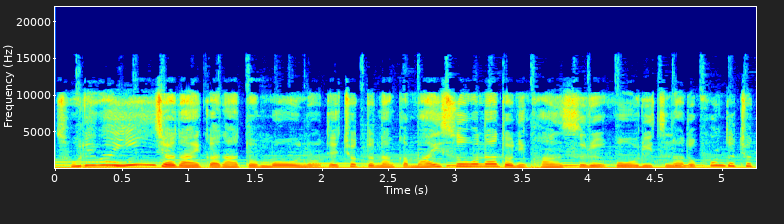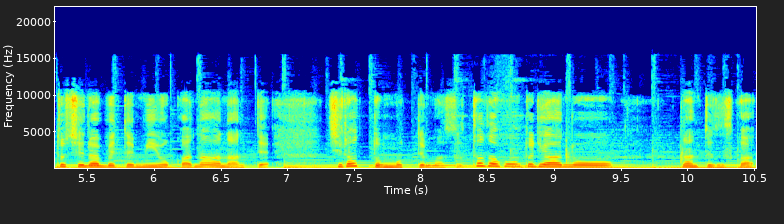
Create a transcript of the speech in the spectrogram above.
それはいいんじゃないかなと思うのでちょっとなんか埋葬などに関する法律など今度ちょっと調べてみようかななんてちらっと思ってます。ただ本当にあの何て言うんですか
